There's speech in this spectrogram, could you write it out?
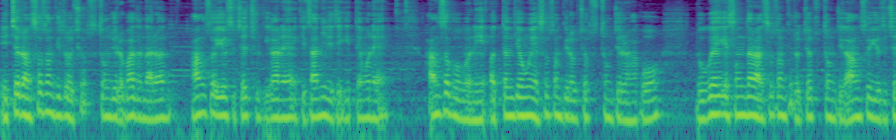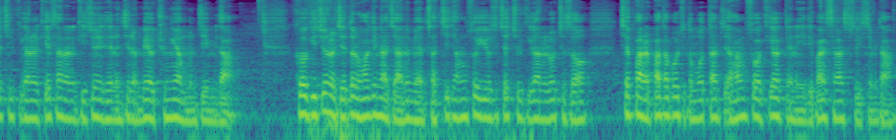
이처럼 소송 기록 접수 통지를 받은 날은 항소 이유서 제출 기간에 기산일이 되기 때문에 항소 부분이 어떤 경우에 소송 기록 접수 통지를 하고 누구에게 송달한 소송 기록 접수 통지가 항소 이유서 제출 기간을 계산하는 기준이 되는지는 매우 중요한 문제입니다. 그 기준을 제대로 확인하지 않으면 자칫 항소 이유서 제출 기간을 놓쳐서 재판을 받아보지도 못한 채 항소가 기각되는 일이 발생할 수 있습니다.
